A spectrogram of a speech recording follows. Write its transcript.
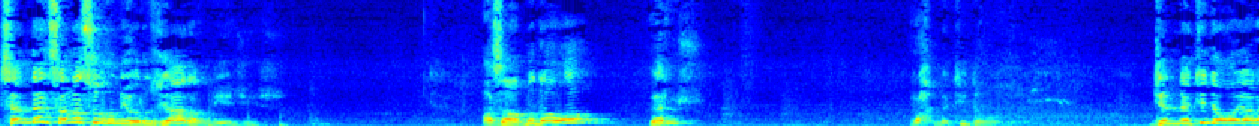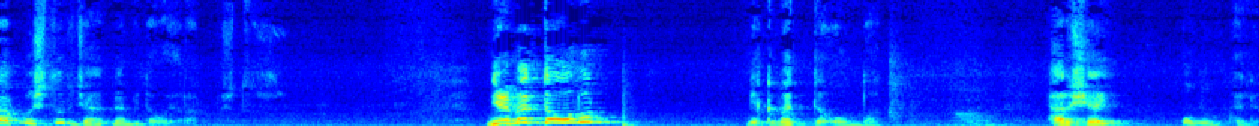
Senden sana sığınıyoruz ya Rabbi diyeceğiz. Azabı da o verir. Rahmeti de o verir. Cenneti de o yaratmıştır, cehennemi de o yaratmıştır. Nimet de onun, nikmet de ondan. Her şey onun elinde.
